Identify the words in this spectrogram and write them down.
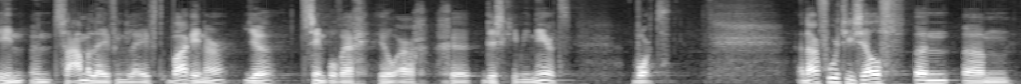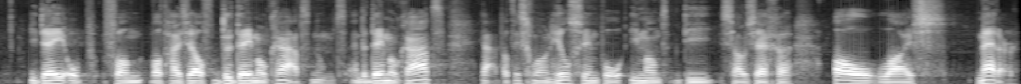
in een samenleving leeft waarin er je simpelweg heel erg gediscrimineerd wordt. En daar voert hij zelf een um, idee op van wat hij zelf de democraat noemt. En de democraat ja, dat is gewoon heel simpel iemand die zou zeggen: All lives matter.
